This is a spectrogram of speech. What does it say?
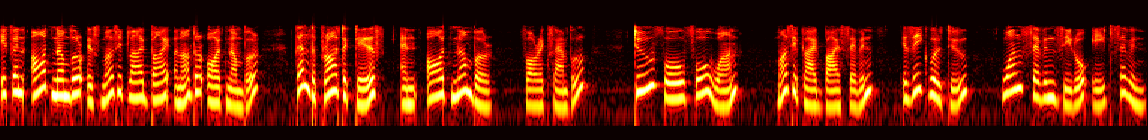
if an odd number is multiplied by another odd number, then the product is an odd number. For example, 2441 multiplied by 7 is equal to 17087.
